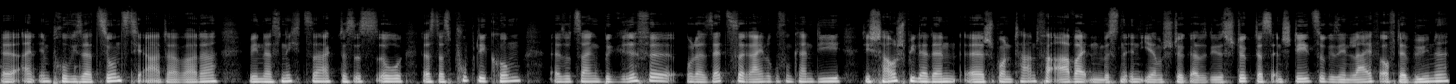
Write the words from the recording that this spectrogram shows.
äh, ein Improvisationstheater war da. Wen das nicht sagt, das ist so, dass das Publikum äh, sozusagen Begriffe oder Sätze reinrufen kann, die die Schauspieler dann äh, spontan verarbeiten müssen in ihrem Stück. Also dieses Stück, das entsteht so gesehen live auf der Bühne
